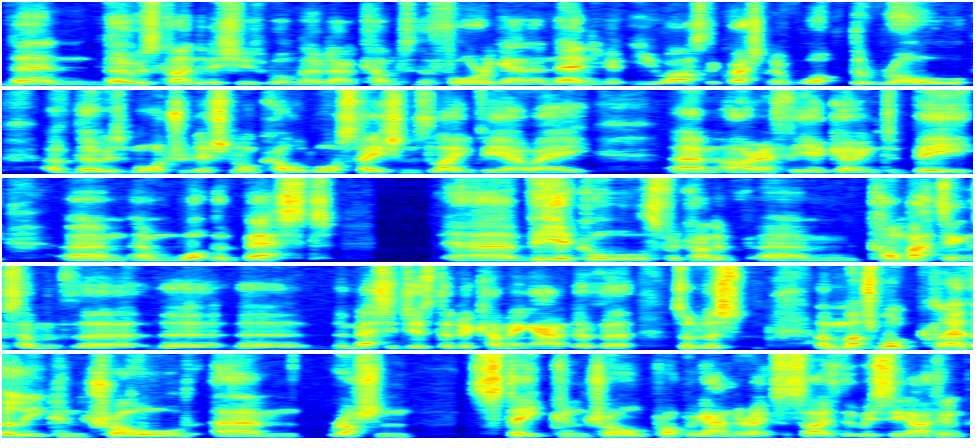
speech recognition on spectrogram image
then those kind of issues will no doubt come to the fore again. And then you, you ask the question of what the role of those more traditional Cold War stations like VOA um, RFE are going to be, um, and what the best uh, vehicles for kind of um, combating some of the, the, the the messages that are coming out of a sort of a, a much more cleverly controlled um, Russian state-controlled propaganda exercise that we see now. I think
